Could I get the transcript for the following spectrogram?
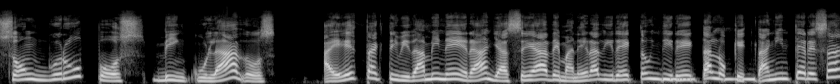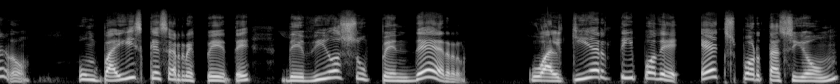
son grupos vinculados a esta actividad minera, ya sea de manera directa o indirecta, los que están interesados. Un país que se respete debió suspender cualquier tipo de exportación,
